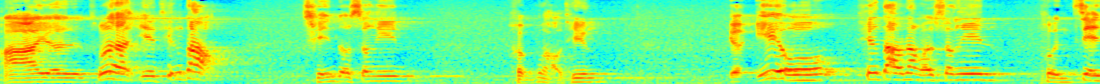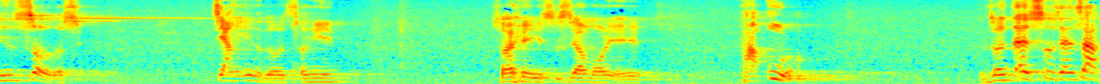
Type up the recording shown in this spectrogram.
啊，也突然也听到琴的声音。很不好听，也也有听到那个声音很艰涩的、僵硬的声音，所以释迦牟尼他悟了，人在世间上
